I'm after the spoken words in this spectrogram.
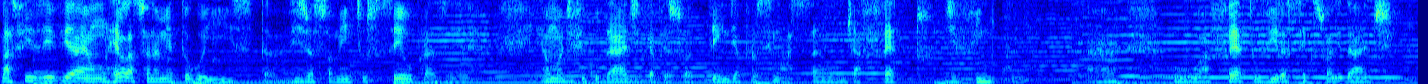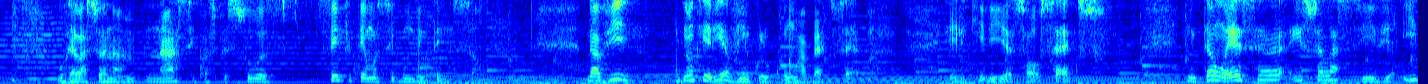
Lascívia é um relacionamento egoísta, vija somente o seu prazer. É uma dificuldade que a pessoa tem de aproximação, de afeto, de vínculo afeto vira sexualidade. O relacionar-se com as pessoas sempre tem uma segunda intenção. Davi não queria vínculo com a Betseba. Ele queria só o sexo. Então é, isso é lascívia e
